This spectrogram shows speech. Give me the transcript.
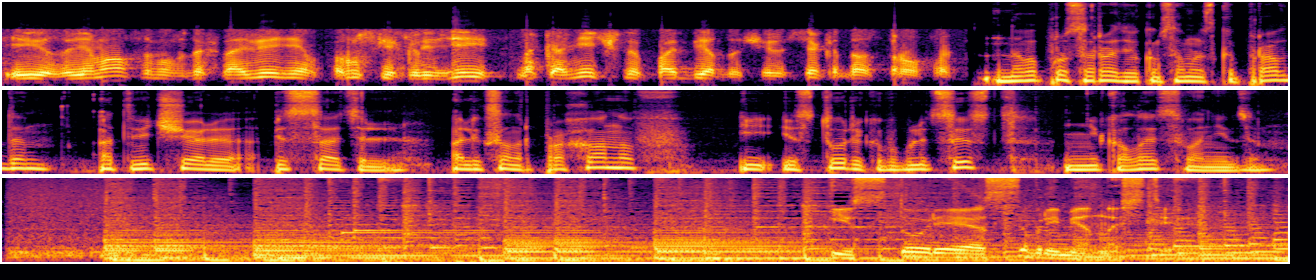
и занимался бы вдохновением русских людей на конечную победу через все катастрофы. На вопросы радио «Комсомольская правда» отвечали писатель Александр Проханов и историк и публицист Николай Сванидзе. История современности.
